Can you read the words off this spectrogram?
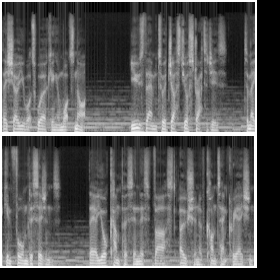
They show you what's working and what's not. Use them to adjust your strategies, to make informed decisions. They are your compass in this vast ocean of content creation.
